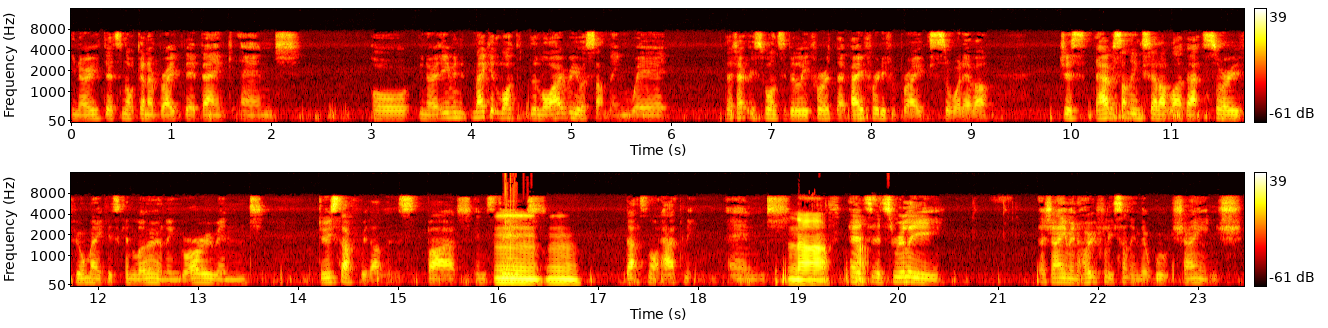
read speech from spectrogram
you know, that's not going to break their bank, and or you know even make it like the library or something where they take responsibility for it, they pay for it if it breaks or whatever just have something set up like that so filmmakers can learn and grow and do stuff with others. But instead, mm, mm. that's not happening, and Nah. it's it's really a shame, and hopefully something that will change.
